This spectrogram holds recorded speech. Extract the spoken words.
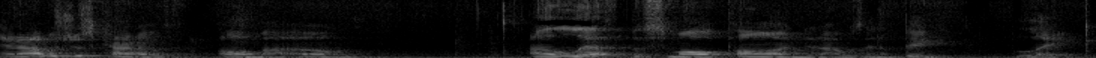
and I was just kind of on my own. I left the small pond and I was in a big lake.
